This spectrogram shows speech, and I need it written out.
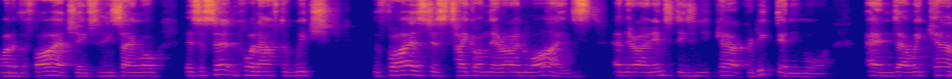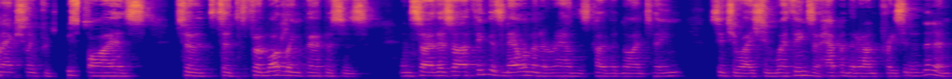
one of the fire chiefs, and he's saying, "Well, there's a certain point after which the fires just take on their own lives and their own entities, and you can't predict anymore. And uh, we can't actually produce fires to, to for modelling purposes. And so there's, I think, there's an element around this COVID nineteen situation where things have happened that are unprecedented, and,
